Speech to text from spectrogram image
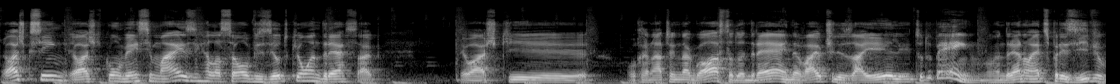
Eu acho que sim, eu acho que convence mais em relação ao Viseu do que o André, sabe? Eu acho que o Renato ainda gosta do André, ainda vai utilizar ele, tudo bem. O André não é desprezível,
